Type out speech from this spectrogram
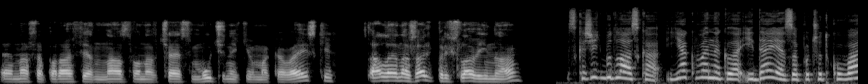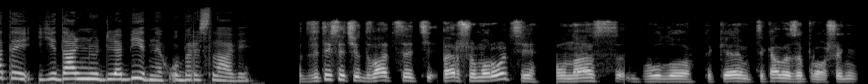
наша парафія названа в честь мучеників Макавейських. Але, на жаль, прийшла війна. Скажіть, будь ласка, як виникла ідея започаткувати їдальню для бідних у Береславі? У 2021 році у нас було таке цікаве запрошення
